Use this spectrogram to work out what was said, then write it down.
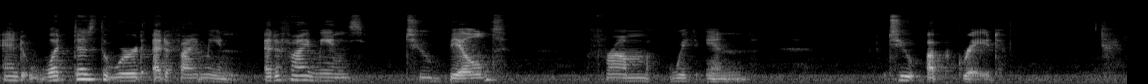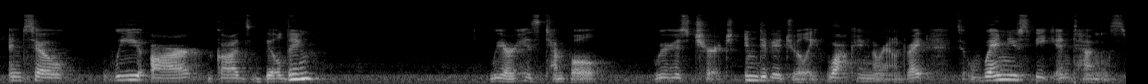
And what does the word edify mean? Edify means to build from within, to upgrade. And so we are God's building, we are His temple, we're His church individually walking around, right? So when you speak in tongues,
